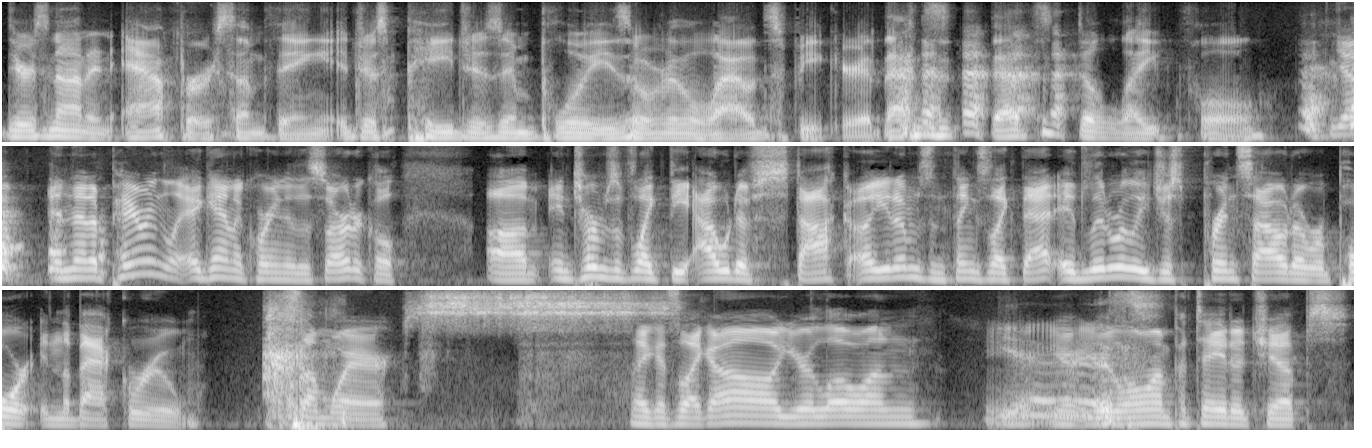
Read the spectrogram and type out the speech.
there's not an app or something. It just pages employees over the loudspeaker. That's that's delightful. yep. And then apparently, again, according to this article, um, in terms of like the out of stock items and things like that, it literally just prints out a report in the back room somewhere. Like it's like, oh, you're low on you're, you're, you're low on potato chips.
